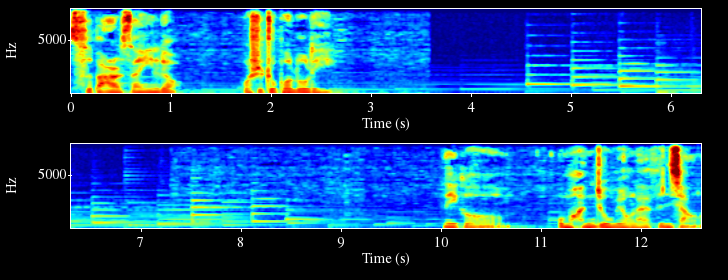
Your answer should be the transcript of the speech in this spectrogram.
四八二三一六，我是主播陆离。那个，我们很久没有来分享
